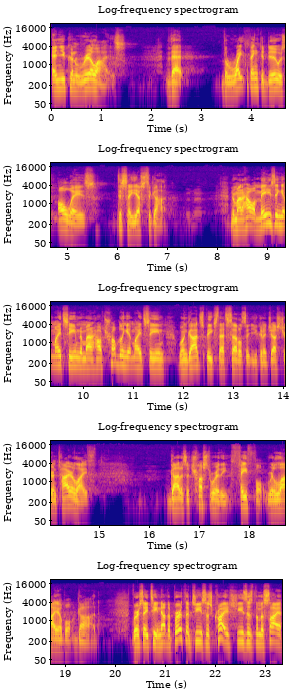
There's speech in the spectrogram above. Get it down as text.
and you can realize that the right thing to do is always to say yes to God. No matter how amazing it might seem, no matter how troubling it might seem, when God speaks, that settles it. You can adjust your entire life. God is a trustworthy, faithful, reliable God. Verse 18 Now, the birth of Jesus Christ, Jesus the Messiah,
